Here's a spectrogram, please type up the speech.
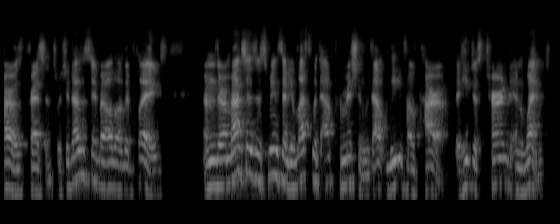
Paro's presence, which it doesn't say about all the other plagues. And the Ramban says this means that he left without permission, without leave of Paro, that he just turned and went.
